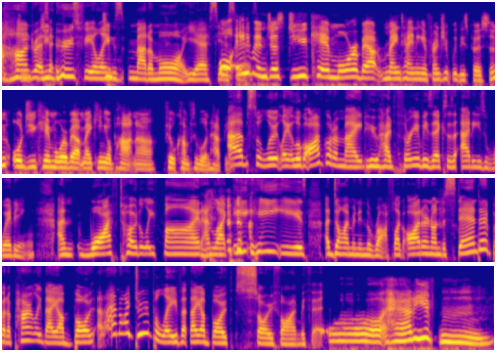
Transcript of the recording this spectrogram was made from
Hundred percent. Whose feelings matter more? Yes, yes. or yes. even just, do you care more about maintaining a friendship with this person, or do you care more about making your partner feel comfortable and happy? Absolutely. Look, I've got a mate who had three of his exes at his wedding, and wife totally fine, and like he, he is a diamond in the rough. Like I don't understand it, but apparently they are both, and, and I do believe that they are both so fine with it. Oh, how do you? Mm,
